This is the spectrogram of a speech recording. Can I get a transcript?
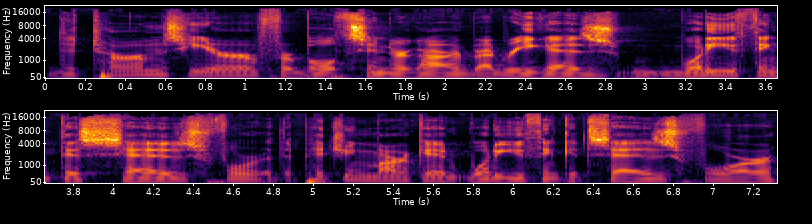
the terms here for both Syndergaard, Rodriguez, what do you think this says for the pitching market? What do you think it says for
